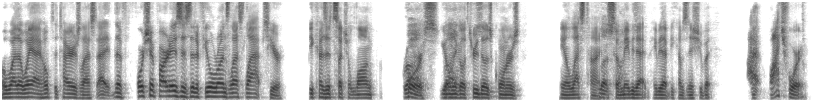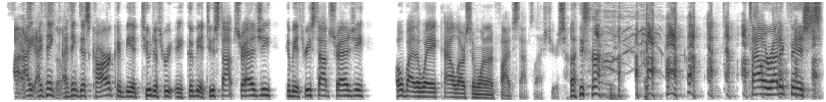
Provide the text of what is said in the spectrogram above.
Oh, by the way, I hope the tires last. I, the fortunate part is is that the fuel runs less laps here because it's such a long Right, course. You only go through those corners, you know, less time. Less so maybe that maybe that becomes an issue. But I, watch for it. I, I think stuff. I think this car could be a two to three. It could be a two stop strategy. Could be a three stop strategy. Oh, by the way, Kyle Larson won on five stops last year. So Tyler Reddick finished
